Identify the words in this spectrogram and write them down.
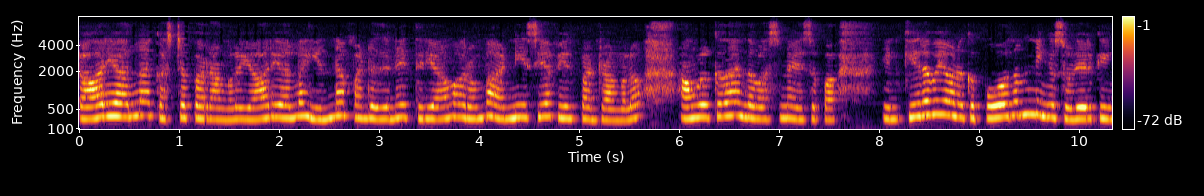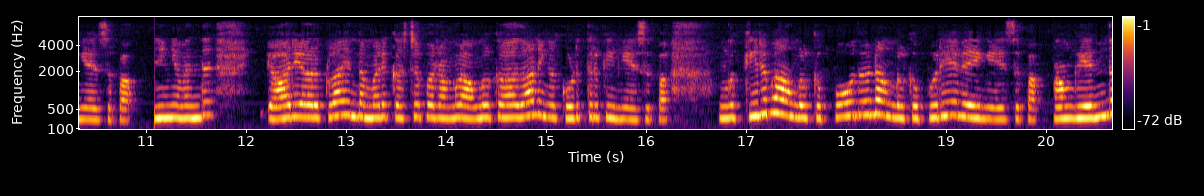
யார் யாரெல்லாம் கஷ்டப்படுறாங்களோ யார் யாரெல்லாம் என்ன பண்றதுன்னே தெரியாம ரொம்ப அன்னீசியாக ஃபீல் பண்றாங்களோ அவங்களுக்கு தான் இந்த வசனம் ஏசப்பா என் கிருபை உனக்கு போதும்னு நீங்க சொல்லியிருக்கீங்க ஏசப்பா நீங்க வந்து யார் யாருக்கெல்லாம் இந்த மாதிரி கஷ்டப்படுறாங்களோ அவங்களுக்காக தான் நீங்கள் கொடுத்துருக்கீங்க இயேசுப்பா. உங்கள் கிருபை அவங்களுக்கு போதும்னு அவங்களுக்கு புரிய வைங்க இயேசுப்பா. அவங்க எந்த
